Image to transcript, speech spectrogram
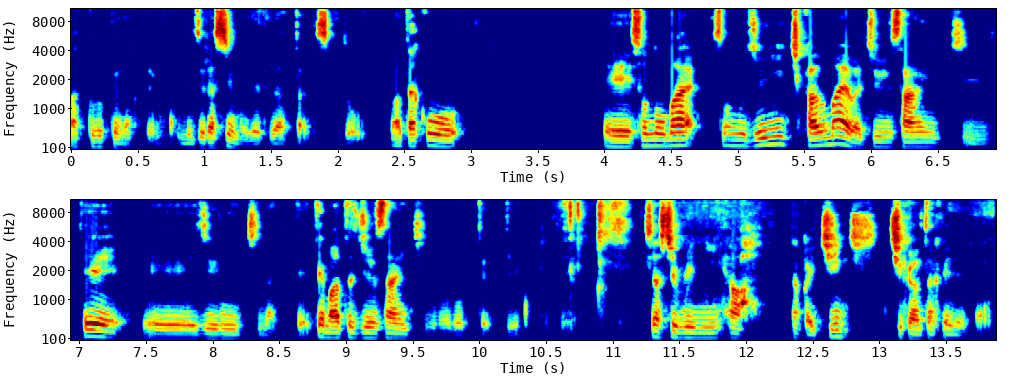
MacBook の中でも珍しいモデルだったんですけど、またこう、えーその前、その12インチ買う前は13インチで、えー12インチになって、で、また13インチに戻ってっていうことで、久しぶりに、あ、なんか1インチ違うだけでも、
